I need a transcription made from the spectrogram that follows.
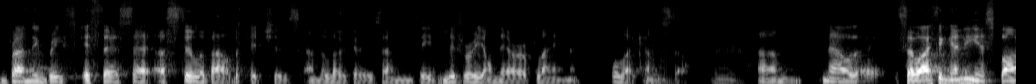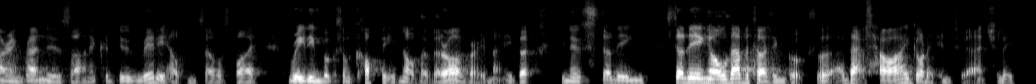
branding briefs, if they're set, are still about the pictures and the logos and the livery on the aeroplane and all that kind mm. of stuff. Mm. Um, now, so I think any aspiring brand designer could do really help themselves by reading books on copy. Not that there are very many, but you know, studying studying old advertising books. That's how I got it into it. Actually,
